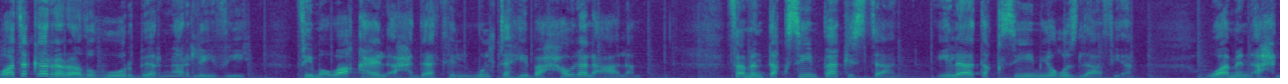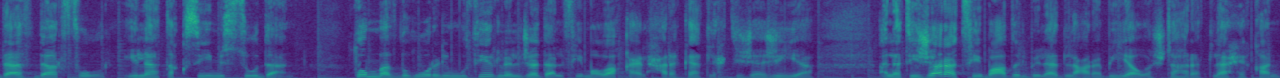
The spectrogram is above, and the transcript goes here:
وتكرر ظهور برنر ليفي في مواقع الأحداث الملتهبة حول العالم. فمن تقسيم باكستان إلى تقسيم يوغوسلافيا ومن أحداث دارفور إلى تقسيم السودان ثم الظهور المثير للجدل في مواقع الحركات الاحتجاجية التي جرت في بعض البلاد العربية واشتهرت لاحقا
